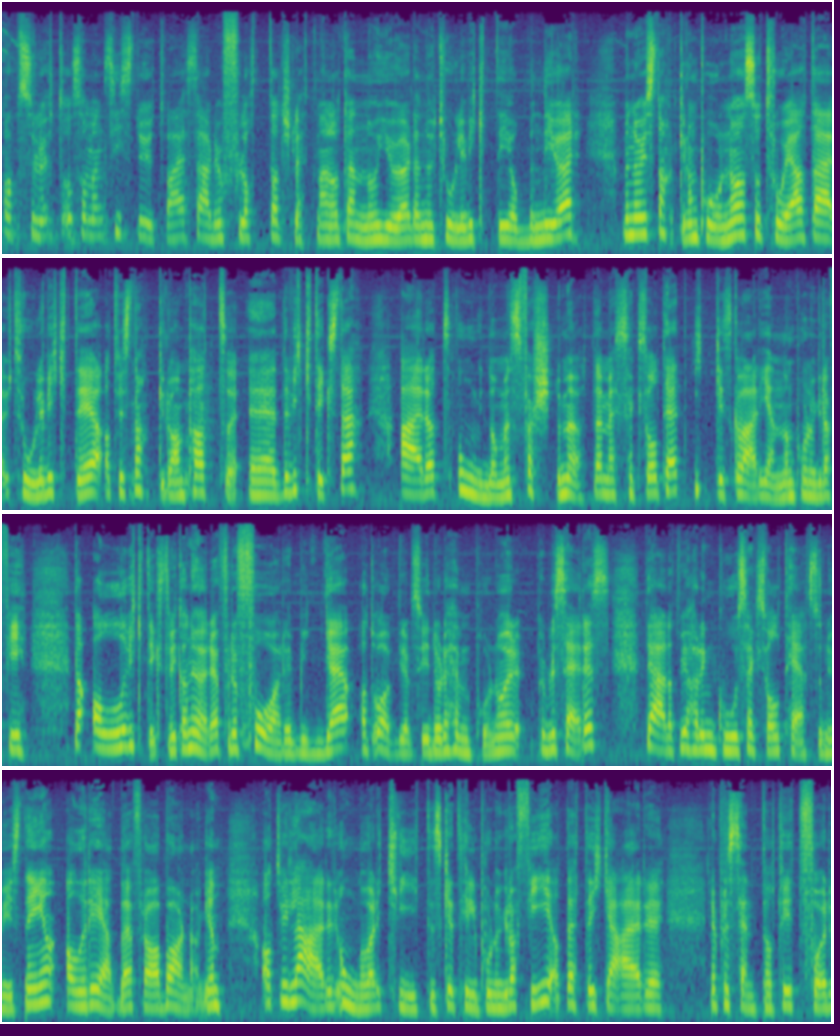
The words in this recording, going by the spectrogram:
Absolutt. Og som en siste utvei så er det jo flott at slettmeg.no gjør den utrolig viktige jobben de gjør. Men når vi snakker om porno, så tror jeg at det er utrolig viktig at vi snakker om at eh, det viktigste er at ungdommens første møte med seksualitet ikke skal være gjennom pornografi. Det aller viktigste vi kan gjøre for å forebygge at overgrepsvideoer og hevnpornoer publiseres, det er at vi har en god seksualitetsundervisning allerede fra barnehagen. At vi lærer unge å være kritiske til pornografi, at dette ikke er representativt for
